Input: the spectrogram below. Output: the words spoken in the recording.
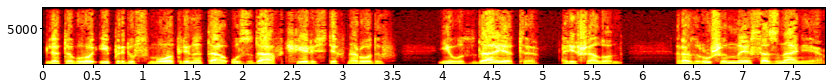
для того и предусмотрена та узда в челюстях народов. И узда эта, — решал он, — разрушенное сознание,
